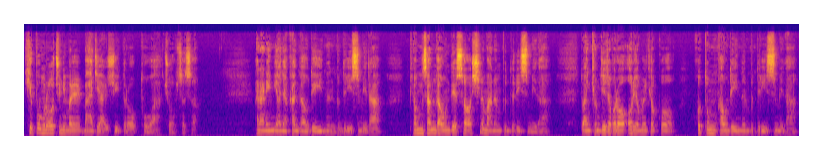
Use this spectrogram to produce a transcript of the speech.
기쁨으로 주님을 맞이할 수 있도록 도와 주옵소서. 하나님 연약한 가운데 있는 분들이 있습니다. 병상 가운데서 신음하는 분들이 있습니다. 또한 경제적으로 어려움을 겪고 고통 가운데 있는 분들이 있습니다.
